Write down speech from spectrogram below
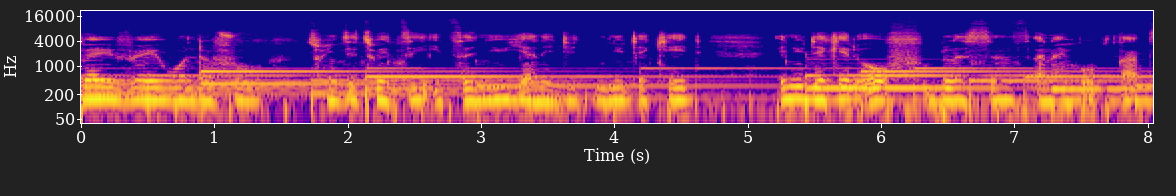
very, very wonderful 2020. It's a new year and a new decade, a new decade of blessings. And I hope that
